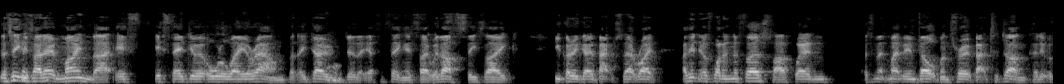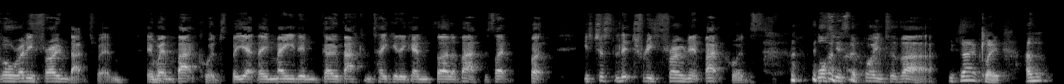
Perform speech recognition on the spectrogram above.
the thing is, I don't mind that if if they do it all the way around, but they don't, oh. do they? That's the thing. It's like with us, he's like, you've got to go back to that right. I think there was one in the first half when it might be in Veltman threw it back to Dunk, and it was already thrown back to him. It hmm. went backwards, but yet they made him go back and take it again further back. It's like, but he's just literally thrown it backwards. what is the point of that? Exactly. And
